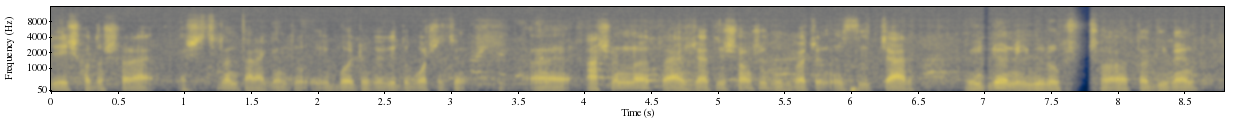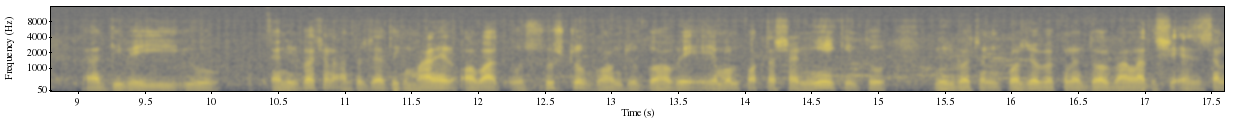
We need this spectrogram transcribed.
যে সদস্যরা এসেছিলেন তারা কিন্তু এই বৈঠকে কিন্তু বসেছেন। আসন্ন ত্রাস জাতীয় সংসদ নির্বাচন ইসি চার মিলিয়ন ইউরোপ সহায়তা দিবেন দিবে ইউ নির্বাচন আন্তর্জাতিক মানের অবাধ ও সুষ্ঠু গ্রহণযোগ্য হবে এমন প্রত্যাশা নিয়ে কিন্তু নির্বাচন পর্যবেক্ষণের দল বাংলাদেশে এসেছেন।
